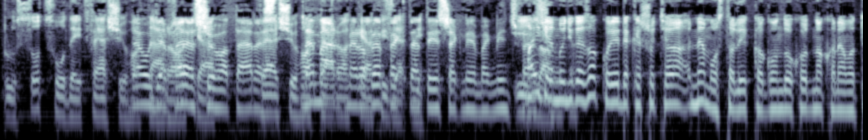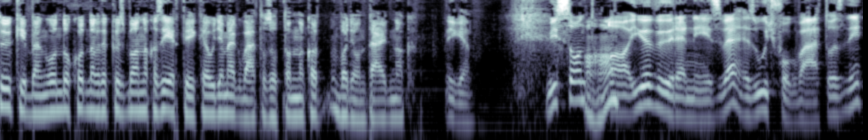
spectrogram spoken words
plusz szocó, de itt felső de ugye felső kell, határ, felső nem már, mert a befektetéseknél meg nincs fel. Igen, mondjuk ez akkor érdekes, hogyha nem osztalékkal gondolkodnak, hanem a tőkében gondolkodnak, de közben annak az értéke ugye megváltozott annak a vagyontárgynak. Igen. Viszont Aha. a jövőre nézve ez úgy fog változni,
